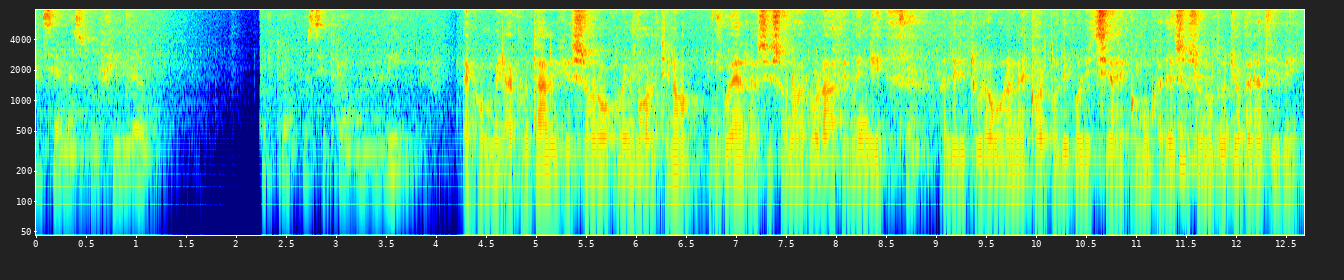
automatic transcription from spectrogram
insieme a suo figlio purtroppo si trovano lì. Ecco, mi raccontavi che sono coinvolti no? in guerra, si sono arruolati, quindi sì. addirittura uno nel corpo di polizia e comunque adesso tutte sono tutti operativi.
